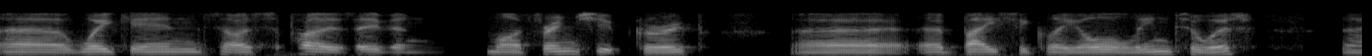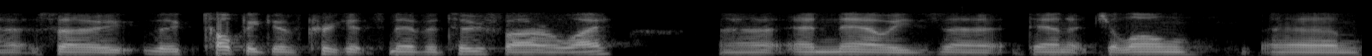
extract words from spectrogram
uh, weekends, I suppose, even my friendship group uh, are basically all into it. Uh, so the topic of cricket's never too far away. Uh, and now he's uh, down at Geelong, um,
